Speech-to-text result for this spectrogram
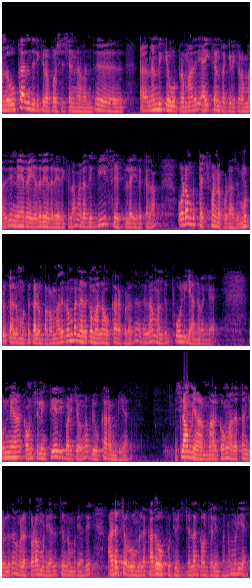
அந்த உட்கார்ந்திருக்கிற பொசிஷனை வந்து நம்பிக்கை ஊட்டுற மாதிரி ஐ கண்ட்ரக் இருக்கிற மாதிரி நேர எதிர எதிர இருக்கலாம் அல்லது வி ஷேப்பில் இருக்கலாம். உடம்பு டச் பண்ணக்கூடாது. முட்டுக்காலும் முட்டுக்காலும் படுற மாதிரி ரொம்ப நெருக்கமாலாம் உட்காரக்கூடாது. அதெல்லாம் வந்து போலியானவங்க. உண்மையாக கவுன்சிலிங் தியரி படித்தவங்க அப்படி உட்கார முடியாது. இஸ்லாமிய மார்க்கவும் அதைத்தான் சொல்லுது. அவங்கள தொட முடியாது தீண்ட முடியாது. அடைச்ச ரூமில் கதவை பூட்டி வச்சுட்டு எல்லாம் கவுன்சிலிங் பண்ண முடியாது.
